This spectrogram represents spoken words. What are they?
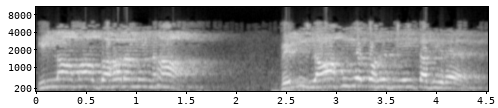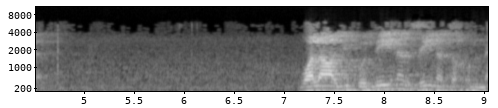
இல்லாமா தஹர மின்ஹா. வெளியாகிய பகுதியை தவிர. வலா யுபுதீன ஜீனத்தகுன்ன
